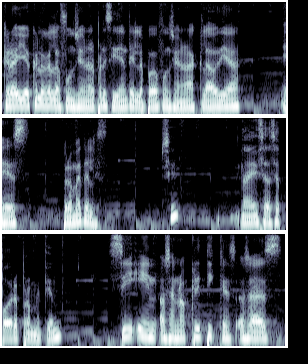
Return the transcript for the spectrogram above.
Creo yo que lo que le funciona al presidente y le puede funcionar a Claudia es promételes. Sí. Nadie se hace pobre prometiendo. Sí, y, o sea, no critiques, o sea, es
